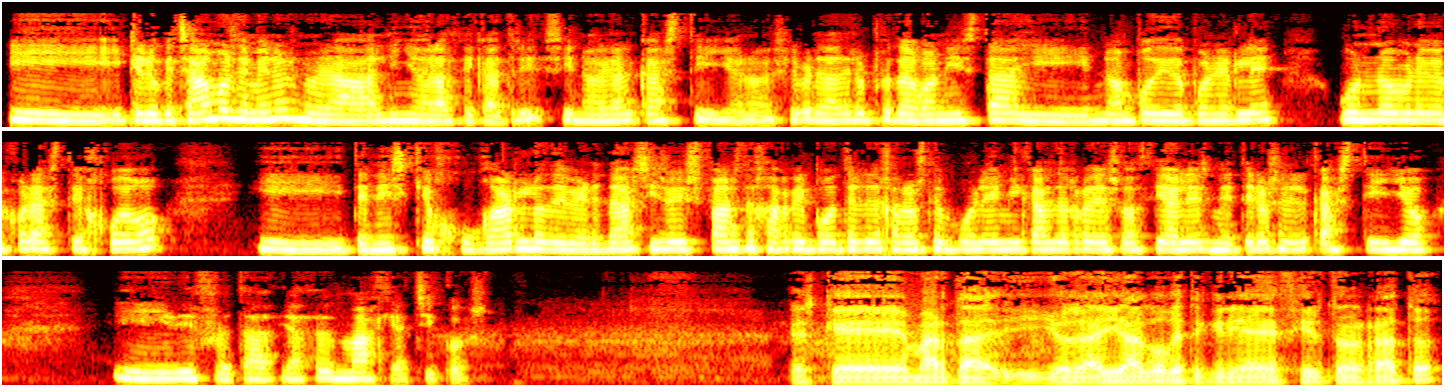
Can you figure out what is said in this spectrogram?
y, y, que lo que echábamos de menos no era el niño de la cicatriz, sino era el castillo, ¿no? Es el verdadero protagonista y no han podido ponerle un nombre mejor a este juego y tenéis que jugarlo de verdad. Si sois fans de Harry Potter, dejaros de polémicas de redes sociales, meteros en el castillo y disfrutad y haced magia, chicos. Es que, Marta, yo hay algo que te quería decir todo el rato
